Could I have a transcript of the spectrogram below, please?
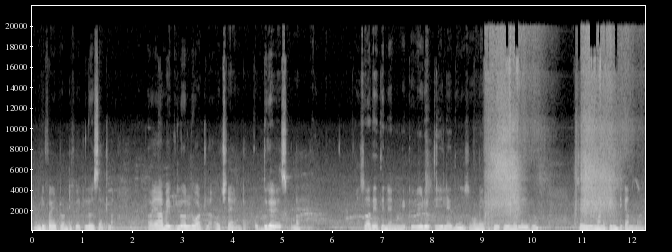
Twenty five twenty five kilos అట్లా. యాభై కిలోలు అట్లా వచ్చినాయంట. కొద్దిగా వేసుకున్నాం. సో అదైతే నేను మీకు వీడియో తీయలేదు. సో మీకు తీయనే లేదు. మనకి ఇంటికి అన్నమాట.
